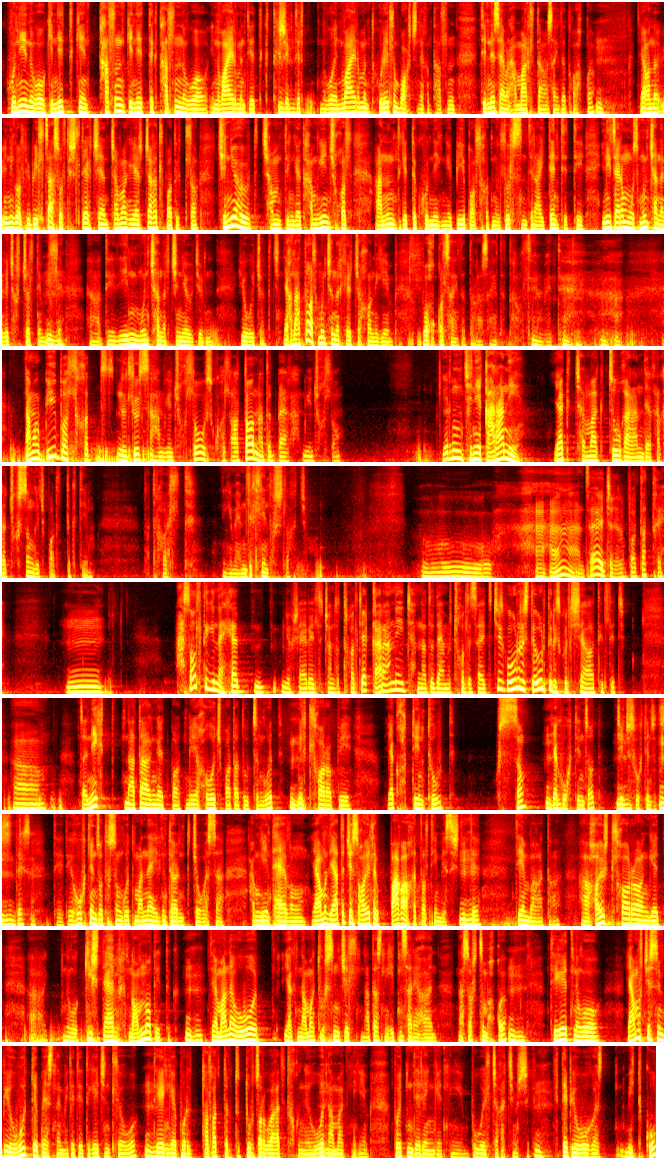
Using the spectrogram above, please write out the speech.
хүний нөгөө генетикийн тал нь генетик тал нь нөгөө environment гэдэг шиг тэр нөгөө environment хүрээлэн боорчныхын тал нь тэрнээс амар хамааралтай байгаа санагдаад байгаа байхгүй юу? Яг нь энийг бол би бэлцэн асуулт гэж л яг чамааг ярьж байгаад л бодогдлоо. Чиний хувьд чамд ингээд хамгийн чухал ананд гэдэг хүнийг ингээд бий болоход нөлөөлсөн тэр identity энийг зарим хүмүүс мөн чанар гэж орчуулд юм билээ. Аа тэгээд энэ мөн чанар чиний хувьд юу юу гэж бодож байна. Яг надад бол мөн чанар хэр жоохон нэг юм буухгүй санагдаад байгаа санагдаад байгаа. Тийм байна тийм. Намайг бий болоход нөлөөсөн хамгийн чухал уу эсвэл одоо надад байгаа хамгийн чухал уу? Ер нь чиний гарааны яг чамааг зөв гараан дээр гаргаж өгсөн гэж боддог тийм тодорхойлт нэг юм амьдралын туршлага гэж юм. Оо хаа зааж байгаа бодоодох юм. Асуултыг дахиад юу шаарэлж чон тодорхойлж яг гарааны надад амар чухал сайд. Чи өөрөөсөө өөр дээрээс гүлшээ аваад хэлээч. Аа за нэгт надаа ингээд бод би хөөж бодоод үзэнгүүд нэгт болохоор би яг хотын төвд өссөн яг хүүхдийн зууд жижиг хүүхдийн зууд гэсэн тийм. Тэгээ хүүхдийн зууд өсөнгүүд манай эргэн тойронд ч угаасаа хамгийн тайван ямар ядаж исэн хоёулаа бага байхад бол тийм байсан шүү дээ тийм байгаад байгаа. А хоёр талхоороо ингээд нөгөө гэрт амирх номнууд идэг. Тэгээ манай өвөө яг намайг төрсөн жил надаас нэг хэдэн сарын хойно нас орсон байхгүй. Тэгээд нөгөө ямар ч хэсэн би өвөөтэй байснаа мэдээд байдаг эйжентлийн өвөө. Тэгээ ингээ бүр толгойд дүр зураг байгаад идэх ингээ өвөө намайг нэг юм бодон дээр ингээ нэг юм бүгэлж байгаа юм шиг. Гэтэ би өвөөгөөс мэдхгүй.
